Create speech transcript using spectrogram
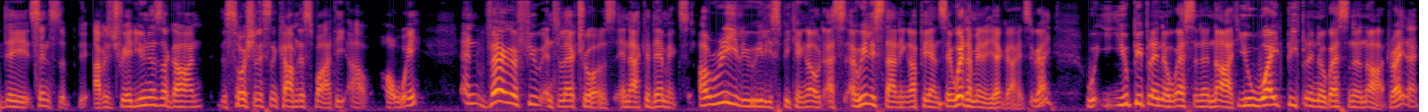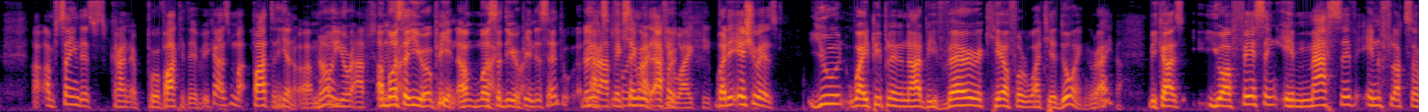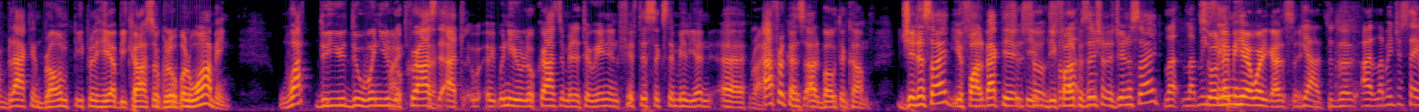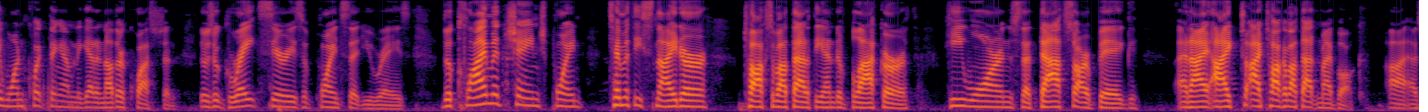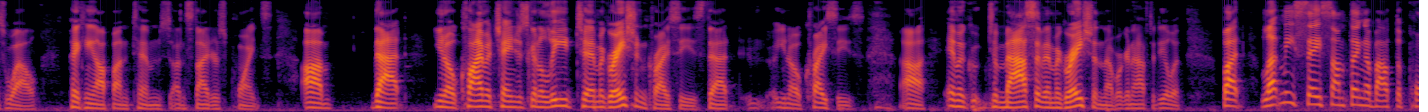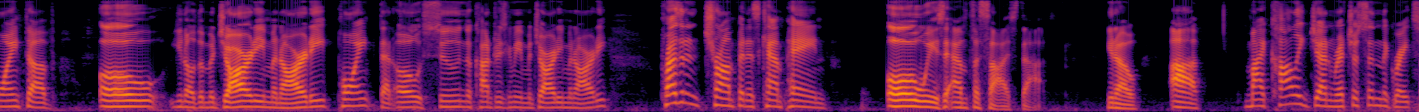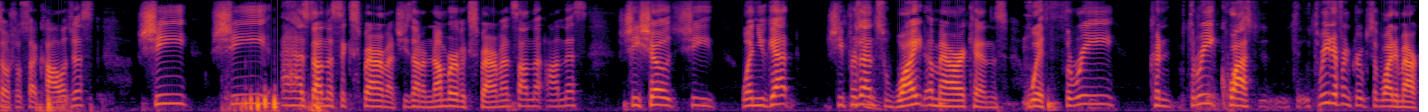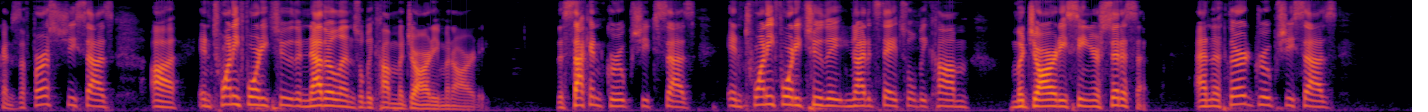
the, since the, the average trade unions are gone, the Socialist and Communist Party are away, and very few intellectuals and academics are really, really speaking out, are really standing up here and say, wait a minute here, guys, right? You people in the West and the North, you white people in the West and the North, right? I, I'm saying this kind of provocative because my part of, you know, I'm, No, I'm- you're I'm absolutely most of right. European. I'm most of the European right. descent, No, you're absolutely mixing with right. You Africa. white people, But the issue is, you white people in the North be very careful what you're doing, right? Because you are facing a massive influx of black and brown people here because of global warming. What do you do when you look across the when you look across the Mediterranean? 50, 60 million uh, Right. Africans are about to come. Genocide? You fall back to So- the so- default so position of genocide? Let, let me so say- let me hear what you got to say. Yeah, so the, uh, let me just say one quick thing. I'm going to get another question. There's a great series of points that you raise. The climate change point, Timothy Snyder talks about that at the end of Black Earth. He warns that that's our big, and I, I, I talk about that in my book uh, as well, picking up on Tim's, on Snyder's points. Um, that you know, climate change is going to lead to immigration crises. That you know, crises, uh, immig- to massive immigration that we're going to have to deal with. But let me say something about the point of, oh, you know, the majority minority point. That oh, soon the country's going to be majority minority. President Trump in his campaign always emphasized that. You know, uh, my colleague Jen Richeson, the great social psychologist, she she has done this experiment. She's done a number of experiments on the on this. She shows she when you get she presents white Americans with three con, three quest, three different groups of white Americans. The first she says uh, in 2042 the Netherlands will become majority minority. The second group she says in 2042 the United States will become majority senior citizen. And the third group she says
